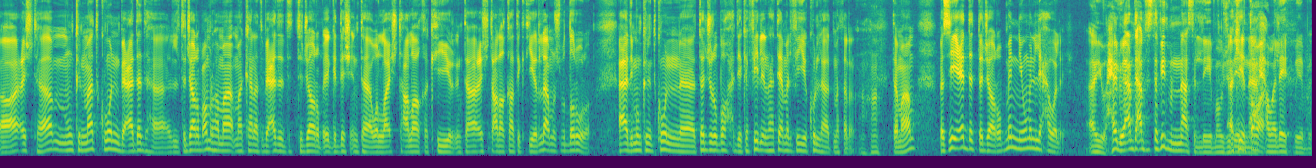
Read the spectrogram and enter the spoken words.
آه عشتها. ممكن ما تكون بعددها. التجارب عمرها ما ما كانت بعدد التجارب. إيه قديش أنت والله عشت علاقة كثير أنت عشت علاقات كثير. لا مش بالضرورة. عادي ممكن تكون آه، تجربة واحدة كفيل إنها تعمل فيي كلها مثلا. أه. تمام؟ بس هي عدة تجارب مني ومن اللي حوالي. أيوه حلو يعني أنت عم تستفيد من الناس اللي موجودين أكيد طبعاً. حواليك. بي بي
